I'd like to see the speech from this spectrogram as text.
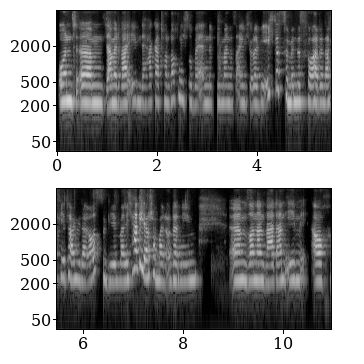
und ähm, damit war eben der Hackathon doch nicht so beendet, wie man das eigentlich oder wie ich das zumindest vorhatte, nach vier Tagen wieder rauszugehen, weil ich hatte ja schon mein Unternehmen, ähm, sondern war dann eben auch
